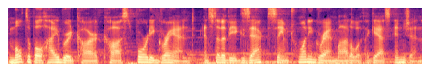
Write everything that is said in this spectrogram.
multiple hybrid car cost 40 grand instead of the exact same 20 grand model with a gas engine,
